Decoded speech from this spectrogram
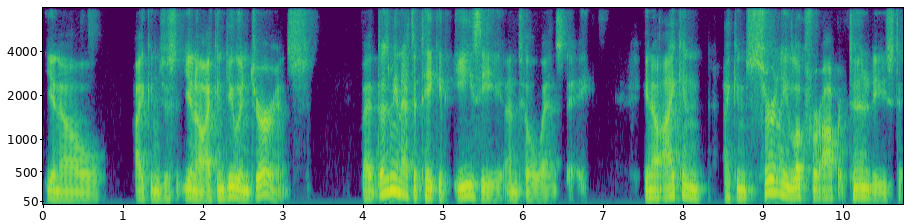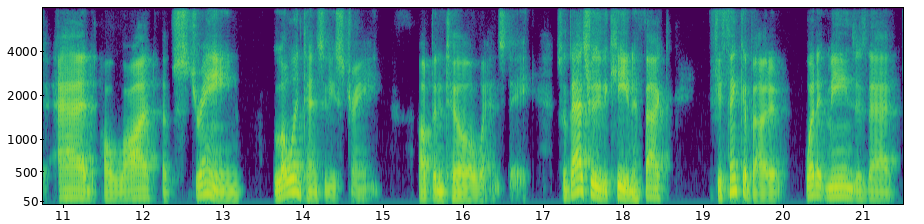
you know, I can just, you know, I can do endurance, but it doesn't mean I have to take it easy until Wednesday. You know i can i can certainly look for opportunities to add a lot of strain low intensity strain up until wednesday. So that's really the key. And in fact if you think about it what it means is that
